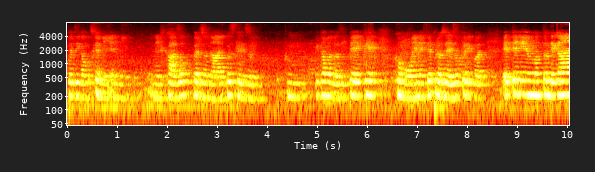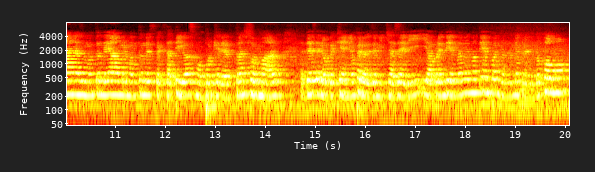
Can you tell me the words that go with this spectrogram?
pues digamos que en mi, en, mi, en el caso personal, pues que soy, mm, digámoslo así, peque, como en este proceso, pero igual he tenido un montón de ganas, un montón de hambre, un montón de expectativas como por querer transformar desde lo pequeño, pero desde mi quehacer y, y aprendiendo al mismo tiempo, entonces me pregunto cómo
